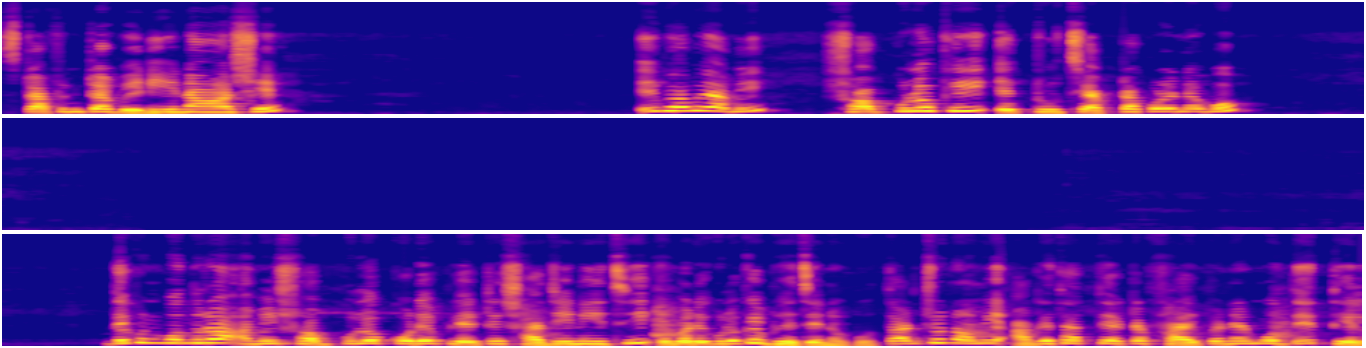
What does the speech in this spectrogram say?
স্টাফিংটা বেরিয়ে না আসে। এইভাবে আমি সবগুলোকেই একটু চ্যাপটা করে নেব। দেখুন বন্ধুরা, আমি সবগুলো করে প্লেটে সাজিয়ে নিয়েছি, এবার এগুলোকে ভেজে নেব। তার জন্য আমি আগে থাকতে একটা ফ্রাই প্যানের মধ্যে তেল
